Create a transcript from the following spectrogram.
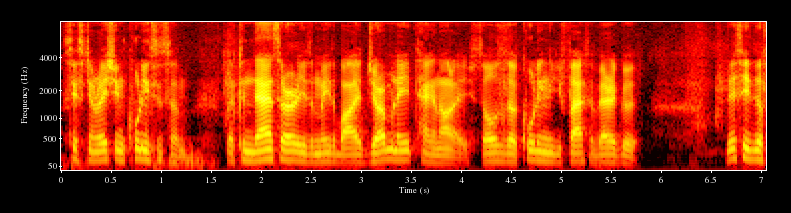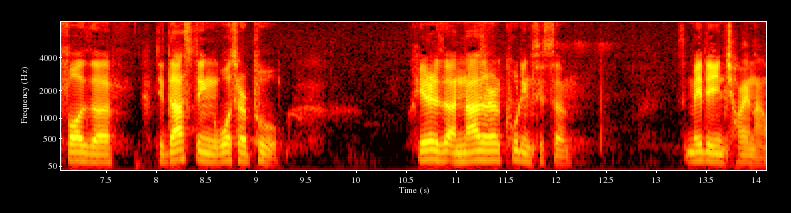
sixth generation cooling system. The condenser is made by Germany technology, so the cooling effect is very good. This is for the dedusting water pool. Here is another cooling system. It's made in China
